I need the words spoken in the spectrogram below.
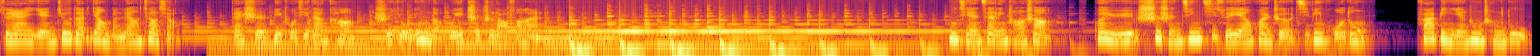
虽然研究的样本量较小，但是利妥昔单抗是有用的维持治疗方案。目前在临床上，关于视神经脊髓炎患者疾病活动、发病严重程度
